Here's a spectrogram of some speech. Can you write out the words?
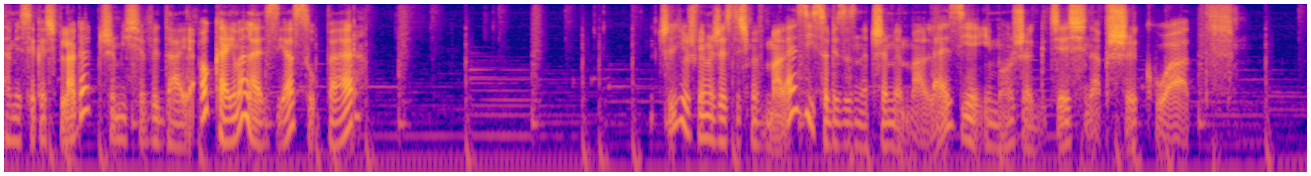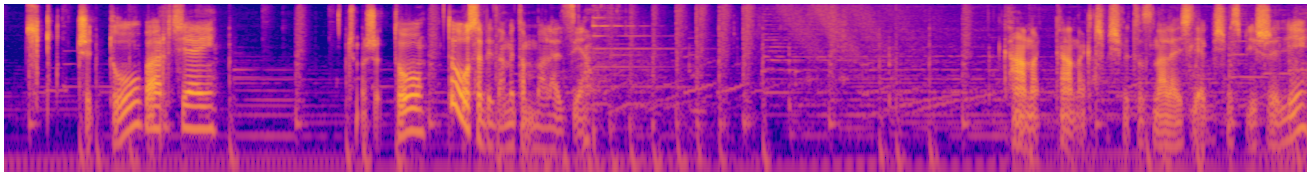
Tam jest jakaś flaga, czy mi się wydaje? Okej, Malezja, super. Czyli już wiemy, że jesteśmy w Malezji, sobie zaznaczymy Malezję i może gdzieś na przykład. Czy tu bardziej? Czy może tu? Tu sobie damy tą Malezję. Kanak, kanak, czy byśmy to znaleźli, jakbyśmy zbliżyli?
